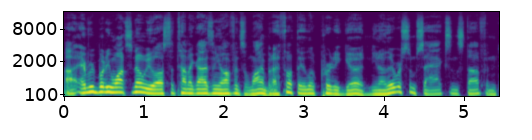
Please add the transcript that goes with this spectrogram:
uh, everybody wants to know we lost a ton of guys in the offensive line, but I thought they looked pretty good. You know, there were some sacks and stuff, and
